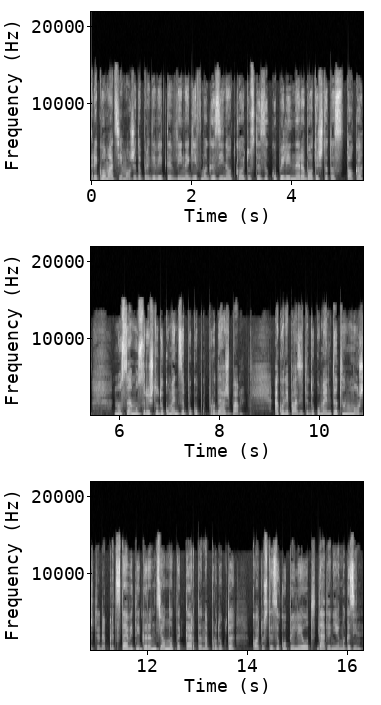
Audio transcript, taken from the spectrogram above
Рекламация може да предявите винаги в магазина, от който сте закупили неработещата стока, но само срещу документ за покупко-продажба. Ако не пазите документът, можете да представите гаранционната карта на продукта, който сте закупили от дадения магазин.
